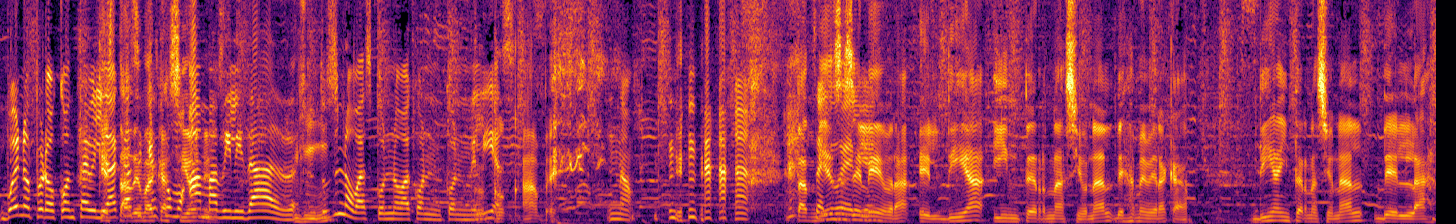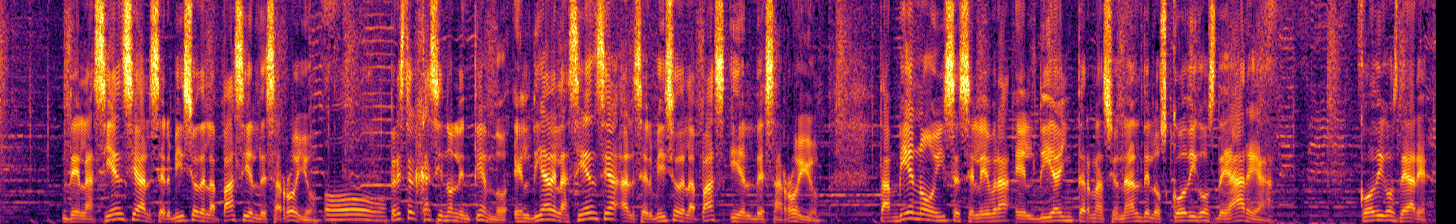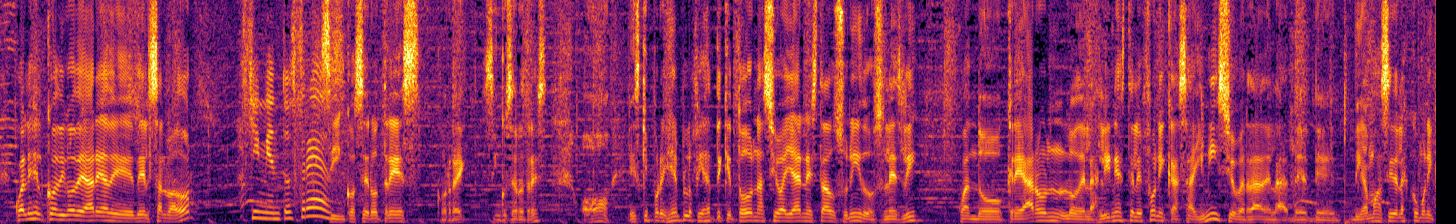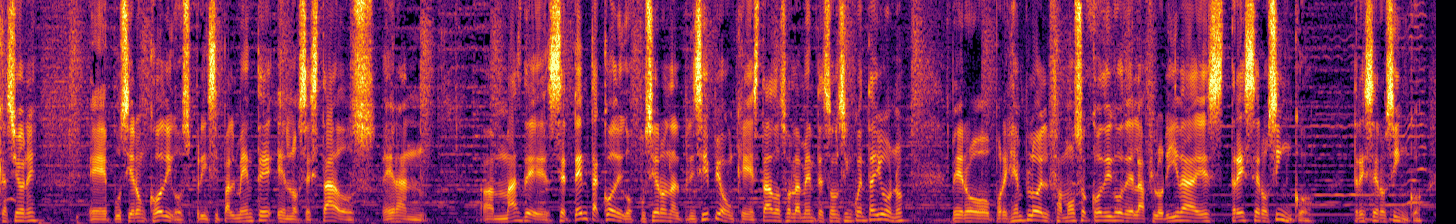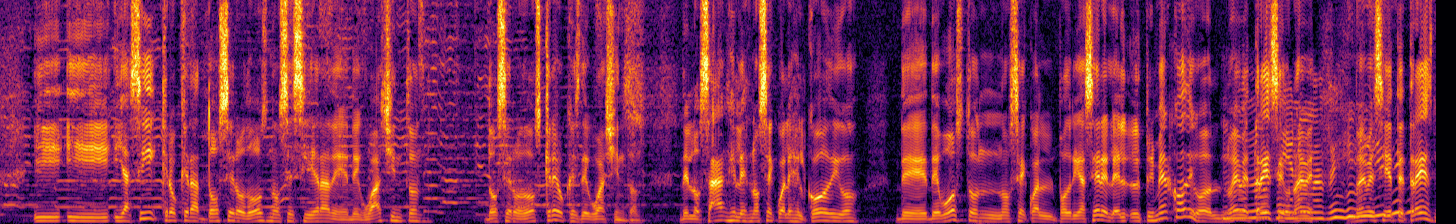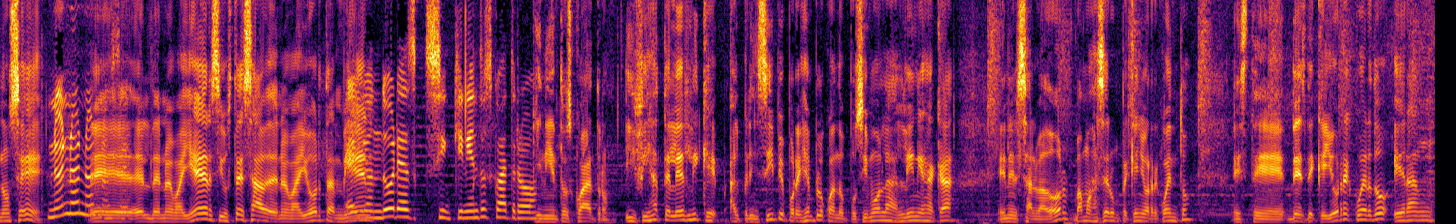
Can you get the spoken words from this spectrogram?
Bueno, pero contabilidad casi que es como amabilidad. Entonces no vas con no va con, con Elías. ah, no. También se celebra el Día Internacional, déjame ver acá, Día Internacional de la de la ciencia al servicio de la paz y el desarrollo. Oh. Pero esto casi no lo entiendo. El Día de la Ciencia al servicio de la paz y el desarrollo. También hoy se celebra el Día Internacional de los Códigos de Área. Códigos de Área. ¿Cuál es el código de área de, de El Salvador? 503. 503, correcto, 503. Oh, es que por ejemplo, fíjate que todo nació allá en Estados Unidos, Leslie, cuando crearon lo de las líneas telefónicas a inicio, ¿verdad? De, la, de, digamos así, de las comunicaciones, eh, pusieron códigos, principalmente en los estados. Eran ah, más de 70 códigos pusieron al principio, aunque estados solamente son 51. Pero, por ejemplo, el famoso código de la Florida es 305. 305. Y, y, así creo que era 202, no sé si era de, de Washington. 202, creo que es de Washington. De Los Ángeles, no sé cuál es el código de, de, Boston, no sé cuál podría ser. El, el, primer código, el 913 o 973, no sé. No, no, no, eh, El de Nueva Jersey, usted sabe, de Nueva York también. El de Honduras, 504. 504. Y fíjate, Leslie, que al principio, por ejemplo, cuando pusimos las líneas acá en El Salvador, vamos a hacer un pequeño recuento. Este, desde que yo recuerdo, eran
